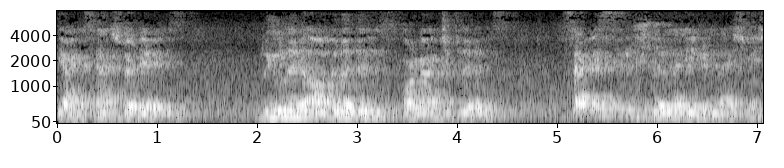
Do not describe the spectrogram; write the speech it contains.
yani sensörlerimiz, duyuları algıladığımız organcıklarımız serbest uçlarından evrimleşmiş,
